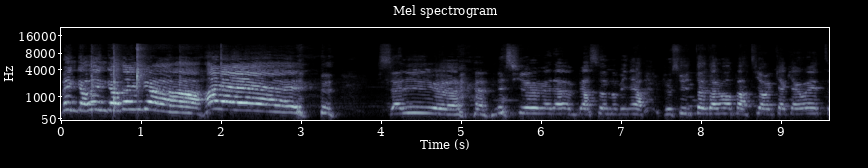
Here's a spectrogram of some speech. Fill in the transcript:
Venga, venga, venga. Allez. Salut, euh, messieurs, mesdames, personnes non. Je suis totalement parti en cacahuète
